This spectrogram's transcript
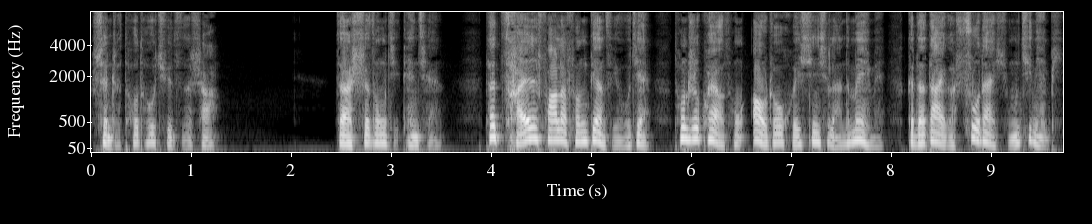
甚至偷偷去自杀。在失踪几天前，他才发了封电子邮件通知快要从澳洲回新西兰的妹妹，给他带个树袋熊纪念品。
